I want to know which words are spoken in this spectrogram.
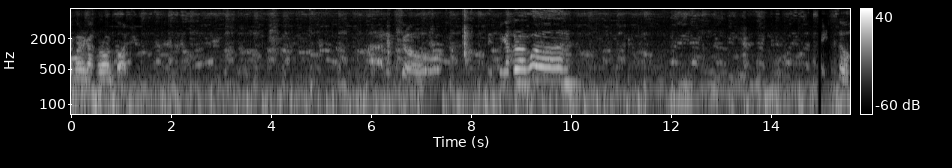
I might have gotten the wrong clutch. So. We got the wrong one. So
